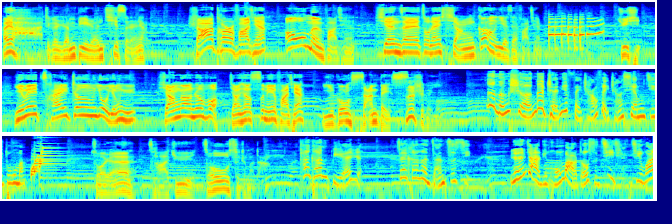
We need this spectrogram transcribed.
哎呀，这个人比人气死人呀！沙特发钱，澳门发钱，现在就连香港也在发钱。据悉，因为财政有盈余，香港政府将向市民发钱，一共三百四十个亿。我能说我真的非常非常羡慕嫉妒吗？做人差距就是这么大。看看别人，再看看咱自己，人家的红包都是几千几万，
